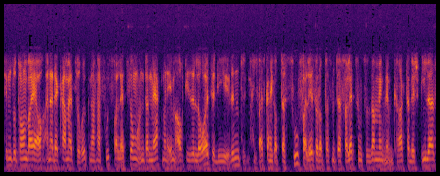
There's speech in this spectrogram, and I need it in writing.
Tim Sutton war ja auch einer, der kam ja zurück nach einer Fußverletzung und dann merkt man eben auch diese Leute, die sind, ich weiß gar nicht, ob das Zufall ist oder ob das mit der Verletzung zusammenhängt, mit dem Charakter des Spielers.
